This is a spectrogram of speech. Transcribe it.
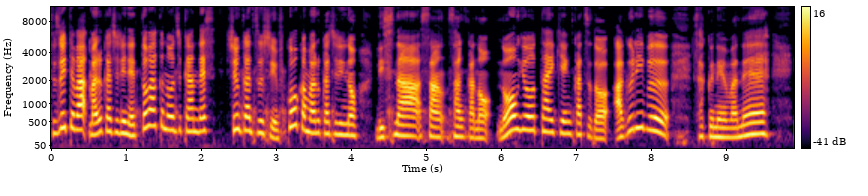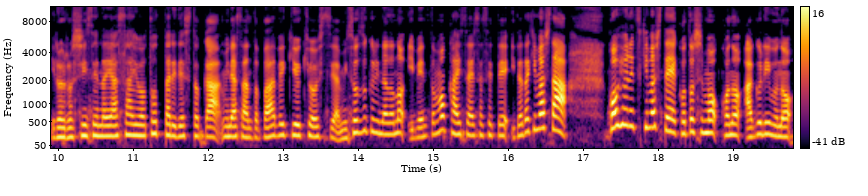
続いては丸かじりネットワークのお時間です。瞬間通信福岡丸かじりのリスナーさん参加の農業体験活動アグリブ昨年はねいろいろ新鮮な野菜を取ったりですとか皆さんとバーベキュー教室や味噌作りなどのイベントも開催させていただきました。好評につきまして今年もこのアグリブの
